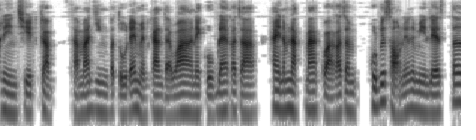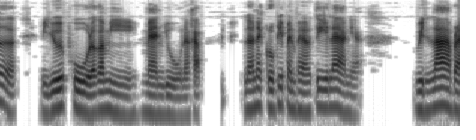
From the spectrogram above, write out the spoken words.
คลีนชีทกับสามารถยิงประตูได้เหมือนกันแต่ว่าในกลุ่มแรกก็จะ ให้น้ำหนักมากกว่าก็จะกลุ่มที่2เนี่ยจะมีเลสเตอร์มีลิเวอร์พูลแล้วก็มีแมนยูนะครับ แล้วในกลุ่มที่เป็นพนัลตี้แรกเนี่ยวิลล่าไบร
